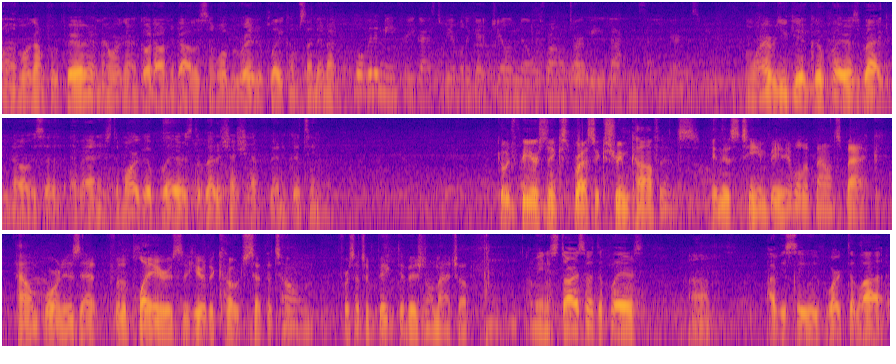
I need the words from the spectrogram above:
Um, we're going to prepare, and then we're going to go down to Dallas, and we'll be ready to play come Sunday night. What would it mean for you guys to be able to get Jalen Mills, Ronald Darby back in the secondary this week? Whenever you get good players back, you know, it's an advantage. The more good players, the better chance you have of being a good team. Coach Pederson expressed extreme confidence in this team being able to bounce back. How important is that for the players to hear the coach set the tone for such a big divisional matchup? I mean, it starts with the players. Um, obviously, we've worked a lot.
